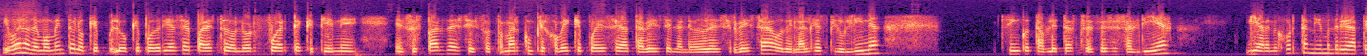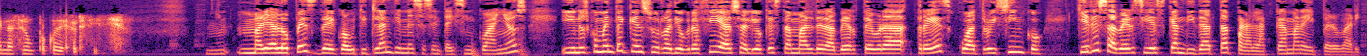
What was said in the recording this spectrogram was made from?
y bueno, de momento lo que lo que podría hacer para este dolor fuerte que tiene en su espalda es eso, tomar complejo B que puede ser a través de la levadura de cerveza o de la alga espirulina, cinco tabletas tres veces al día y a lo mejor también valdría la pena hacer un poco de ejercicio. María López de Cuautitlán tiene 65 años y nos comenta que en su radiografía salió que está mal de la vértebra 3, 4 y 5. Quiere saber si es candidata para la cámara hiperbárica.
